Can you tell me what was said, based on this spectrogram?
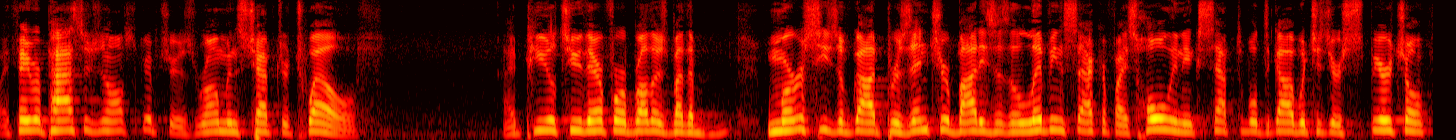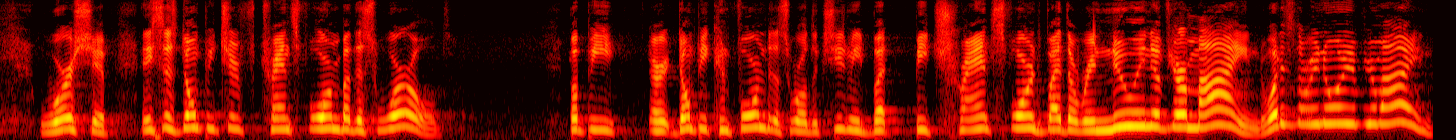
My favorite passage in all Scripture is Romans chapter 12. I appeal to you, therefore, brothers, by the mercies of God, present your bodies as a living sacrifice, holy and acceptable to God, which is your spiritual worship. And he says, don't be transformed by this world, but be, or don't be conformed to this world, excuse me, but be transformed by the renewing of your mind. What is the renewing of your mind?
